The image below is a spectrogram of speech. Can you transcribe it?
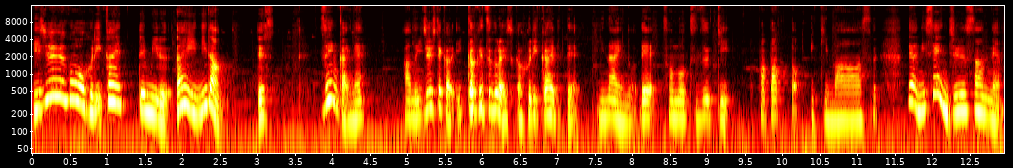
移住後を振り返ってみる第2弾です。前回ね、あの移住してから1ヶ月ぐらいしか振り返っていないので、その続きパパッといきます。では2013年、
